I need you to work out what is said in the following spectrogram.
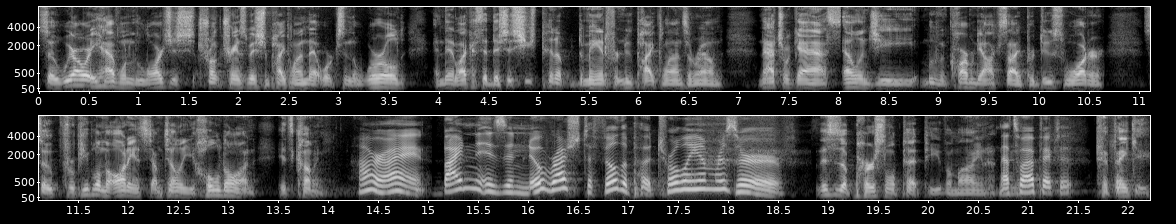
So we already have one of the largest trunk transmission pipeline networks in the world. And then, like I said, there's this huge pent up demand for new pipelines around natural gas, LNG, moving carbon dioxide, produced water. So for people in the audience, I'm telling you, hold on, it's coming. All right. Biden is in no rush to fill the petroleum reserve. This is a personal pet peeve of mine. That's why I picked it. Thank you.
